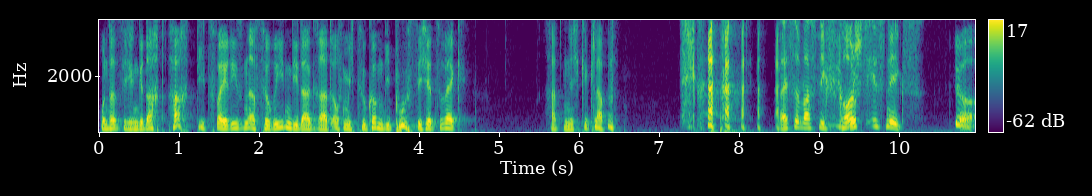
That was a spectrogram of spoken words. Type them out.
und hat sich dann gedacht, ach, die zwei riesen Asteroiden, die da gerade auf mich zukommen, die puste ich jetzt weg. Hat nicht geklappt. Weißt du, was nix kostet, Ups. ist nix. Ja,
